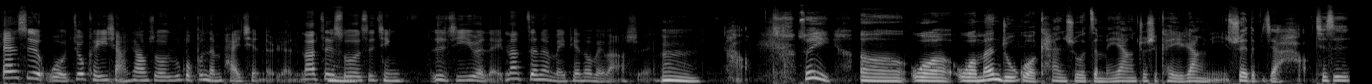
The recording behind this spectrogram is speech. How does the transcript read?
但是我就可以想象说，如果不能排遣的人，那这所有事情日积月累，那真的每天都没办法睡。嗯，好，所以呃，我我们如果看说怎么样，就是可以让你睡得比较好，其实。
